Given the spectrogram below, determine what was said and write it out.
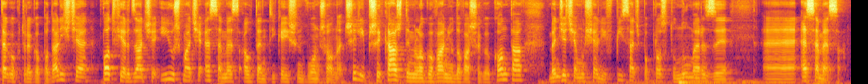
tego, którego podaliście, potwierdzacie i już macie SMS Authentication włączone. Czyli przy każdym logowaniu do Waszego konta będziecie musieli wpisać po prostu numer z e, SMS-a.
